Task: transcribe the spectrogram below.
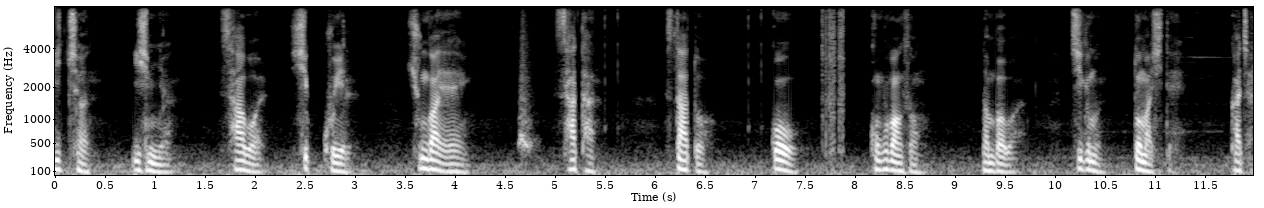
2020년 4월 19일 흉가여행 사탄 start go 공포방송 넘버원. 지금은 또마시대. 가자.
